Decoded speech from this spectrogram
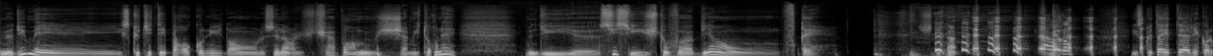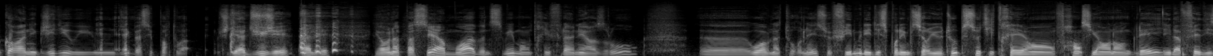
me dit, mais est-ce que tu n'étais pas reconnu dans le scénario? Je dis, ah bon, mais j'ai jamais tourné. Il me dit, euh, si, si, je te vois bien en frais. Je dis, ben, Pardon. est-ce que tu as été à l'école coranique? J'ai dit oui. Il me dit, bah, c'est pour toi. Je dis, juger, allez. Et on a passé un mois à Ben Smi, mon Triflani Azrou, euh, où on a tourné ce film. Il est disponible sur YouTube, sous-titré en français et en anglais. Il a fait des,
